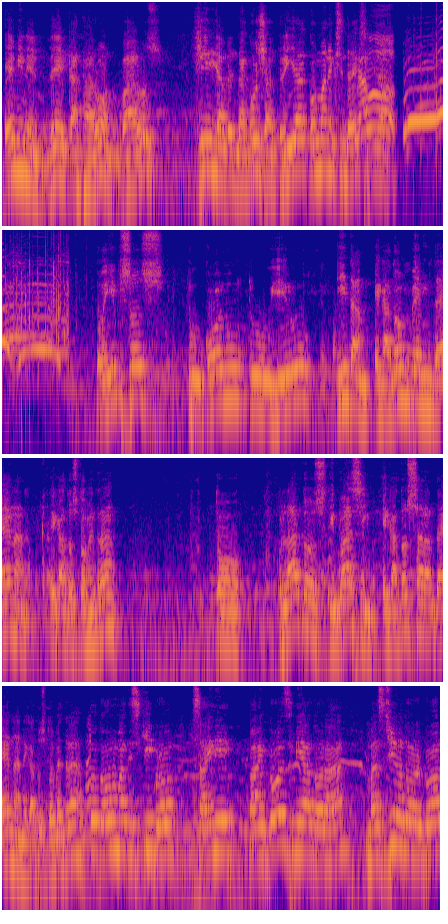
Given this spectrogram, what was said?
Έμεινε δε καθαρόν βάρος 1503,66 κιλά. Το ύψος του κόνου του γύρου ήταν 151 εκατοστόμετρα. Το πλάτος στη βάση 141 εκατοστόμετρα. Το όνομα της Κύπρου θα είναι παγκόσμια τώρα, μας γίνει το ρεκόρ.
